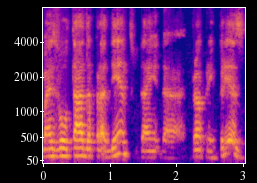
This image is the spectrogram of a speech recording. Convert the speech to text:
mais voltada para dentro da, da própria empresa.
